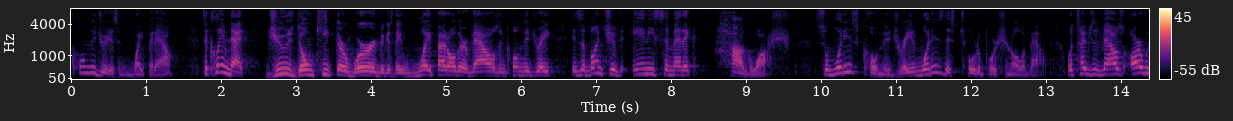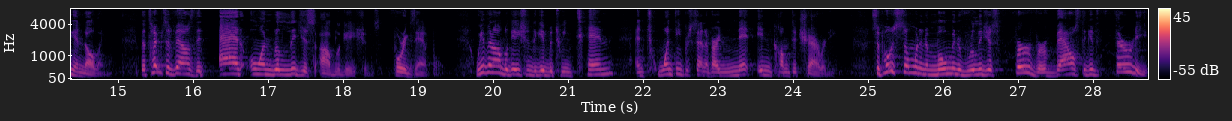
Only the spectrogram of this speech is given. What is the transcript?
Kol Nidre doesn't wipe it out. To claim that Jews don't keep their word because they wipe out all their vows in Kol Nidre is a bunch of anti-Semitic hogwash. So what is Kol Nidre and what is this Torah portion all about? What types of vows are we annulling? The types of vows that add on religious obligations. For example, we have an obligation to give between 10 and 20% of our net income to charity. Suppose someone in a moment of religious fervor vows to give 30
